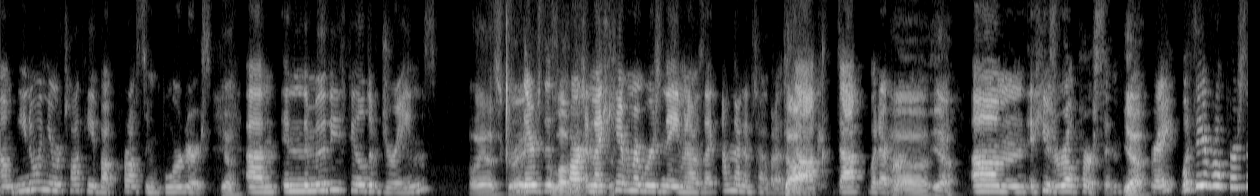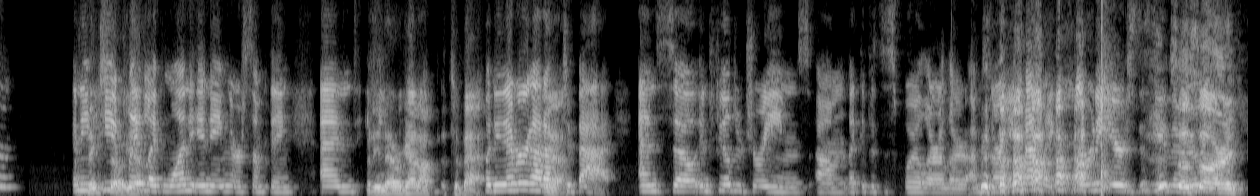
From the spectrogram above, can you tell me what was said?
Um, you know, when you were talking about crossing borders, Yeah. um, in the movie Field of Dreams, Oh, yeah, that's great. there's this part, and I can't remember his name, and I was like, I'm not going to talk about it. Doc. Doc, Doc, whatever. Uh, yeah, um, he was a real person, yeah, right? Was he a real person? And I he, he so, played yeah. like one inning or something, and but he never got up to bat. but he never got Yeah. up to bat. And so in Field of Dreams, um, like if it's a spoiler alert, I'm sorry, you had like 30 years to see the so movie. sorry.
